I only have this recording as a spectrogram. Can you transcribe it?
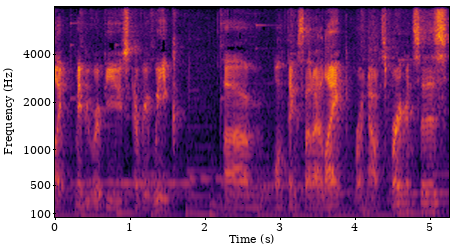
like maybe reviews every week um, on things that I like. Right now it's fragrances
